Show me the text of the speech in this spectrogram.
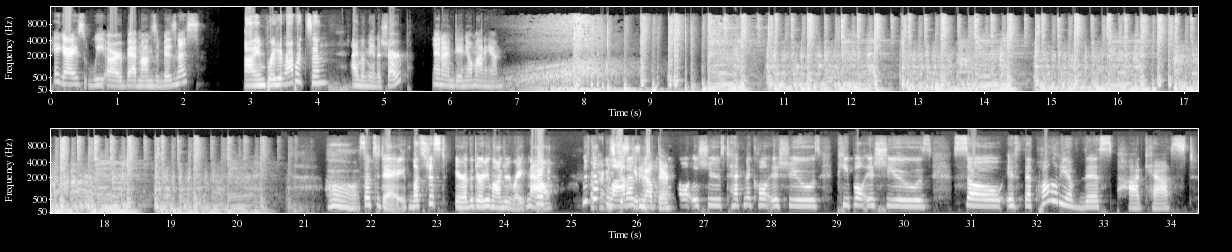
Hey guys, we are Bad Moms in Business, I'm Bridget Robertson. I'm Amanda Sharp. and I'm Danielle Monahan. Oh, so today, let's just air the dirty laundry right now. We've got Okay, a lot of get it out there. technical issues, technical issues, people issues. So if the quality of this podcast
